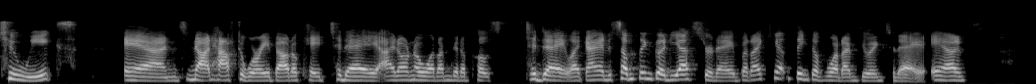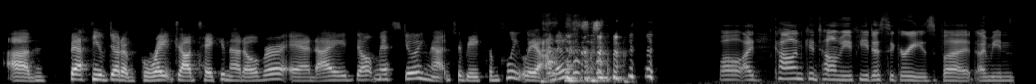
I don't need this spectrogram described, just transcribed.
2 weeks and not have to worry about okay, today I don't know what I'm going to post today. Like I had something good yesterday, but I can't think of what I'm doing today. And um, Beth, you've done a great job taking that over, and I don't miss doing that, to be completely honest. Well, I Colin can tell me if he disagrees, but I mean,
